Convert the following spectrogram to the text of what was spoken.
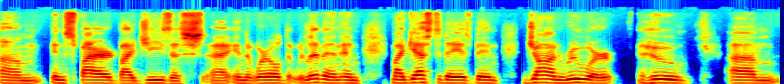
um, inspired by Jesus uh, in the world that we live in. And my guest today has been John Reuwer, who um,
